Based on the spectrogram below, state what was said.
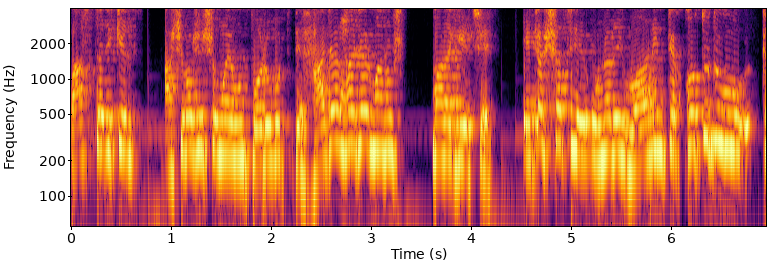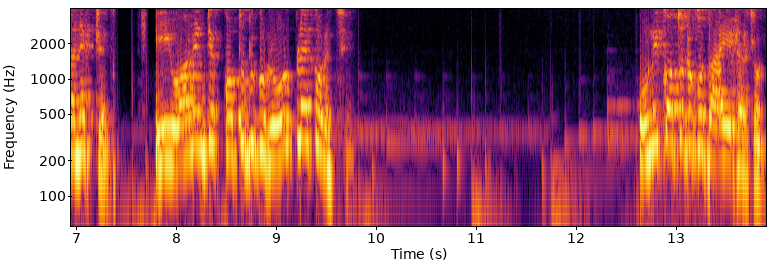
পাঁচ তারিখের আশেপাশের সময় এবং পরবর্তীতে হাজার হাজার মানুষ মারা গিয়েছে, এটার সাথে ওনার এই ওয়ার্নিংটা কতটুকু কানেক্টেড এই ওয়ার্নিংটা কতটুকু রোল প্লে করেছে? উনি কতটুকু দায়ী এটার জন্য?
